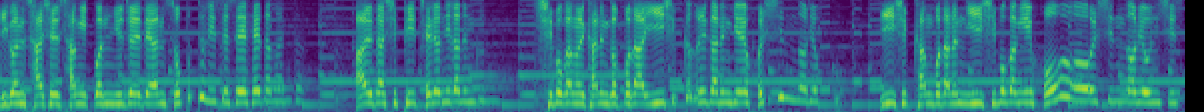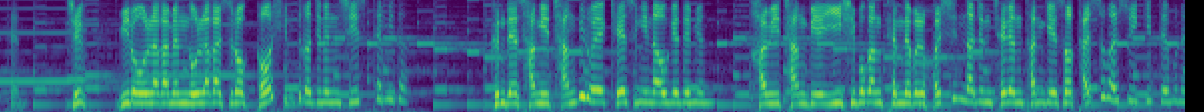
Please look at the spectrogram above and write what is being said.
이건 사실 상위권 유저에 대한 소프트 리셋에 해당한다. 알다시피 재련이라는 건 15강을 가는 것보다 20강을 가는 게 훨씬 어렵고 20강보다는 25강이 훨씬 어려운 시스템. 즉 위로 올라가면 올라갈수록 더 힘들어지는 시스템이다. 근데 상위 장비로의 계승이 나오게 되면 하위 장비의 25강 템랩을 훨씬 낮은 재련 단계에서 달성할 수 있기 때문에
